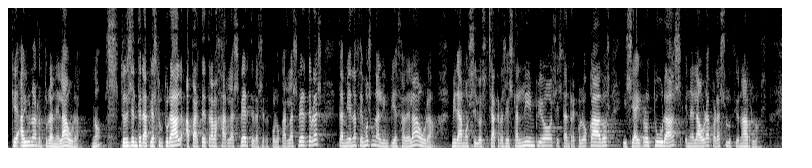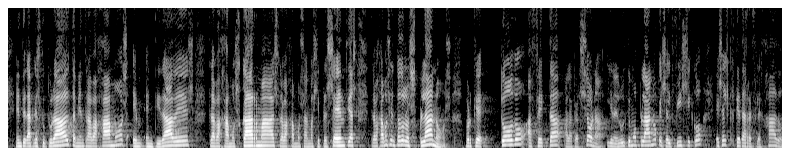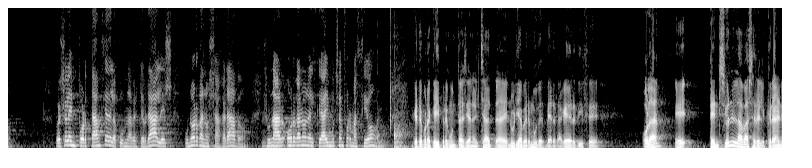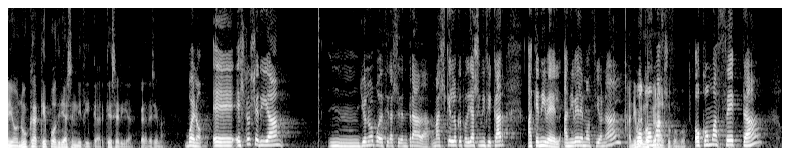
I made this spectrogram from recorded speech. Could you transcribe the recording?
que hay una rotura en el aura, ¿no? Entonces, en terapia estructural, aparte de trabajar las vértebras y recolocar las vértebras, también hacemos una limpieza del aura. Miramos si los chakras están limpios, si están recolocados y si hay roturas en el aura para solucionarlos. En terapia estructural también trabajamos en entidades, trabajamos karmas, trabajamos almas y presencias, trabajamos en todos los planos, porque todo afecta a la persona y en el último plano, que es el físico, es el que queda reflejado. Por eso la importancia de la columna vertebral es un órgano sagrado, es un órgano en el que hay mucha información. Fíjate por aquí hay preguntas ya en el chat. Eh, Nuria Bermúdez Verdaguer dice, hola, eh, tensión en la base del cráneo nuca, ¿qué podría significar? ¿Qué sería? Gracias, Emma. Bueno, eh, esto sería Mm, yo no lo puedo decir así de entrada, más que lo que podría significar a qué nivel, a nivel emocional. A nivel emocional, supongo. O cómo afecta,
